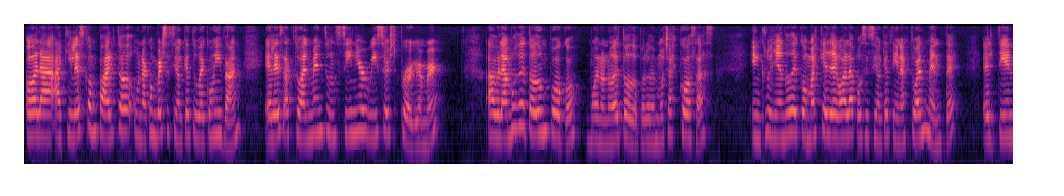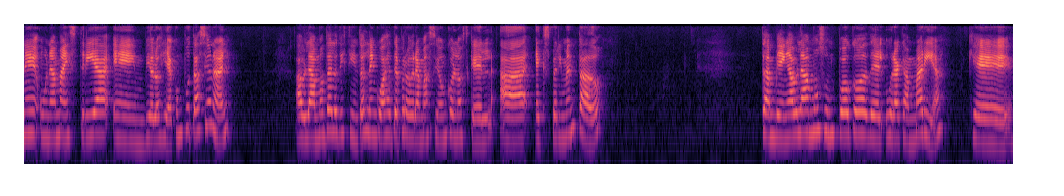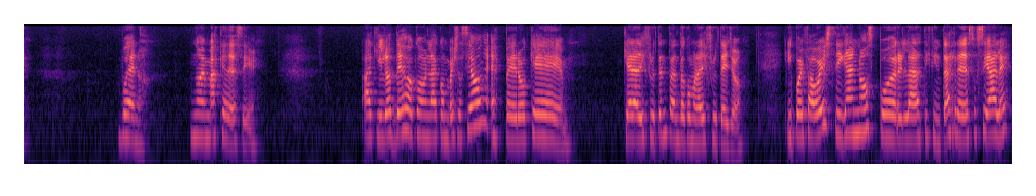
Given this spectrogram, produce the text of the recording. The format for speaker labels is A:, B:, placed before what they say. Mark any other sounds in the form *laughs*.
A: Hola, aquí les comparto una conversación que tuve con Iván. Él es actualmente un Senior Research Programmer. Hablamos de todo un poco, bueno, no de todo, pero de muchas cosas, incluyendo de cómo es que llegó a la posición que tiene actualmente. Él tiene una maestría en biología computacional. Hablamos de los distintos lenguajes de programación con los que él ha experimentado. También hablamos un poco del huracán María, que bueno, no hay más que decir. Aquí los dejo con la conversación. Espero que, que la disfruten tanto como la disfruté yo. Y por favor síganos por las distintas redes sociales,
